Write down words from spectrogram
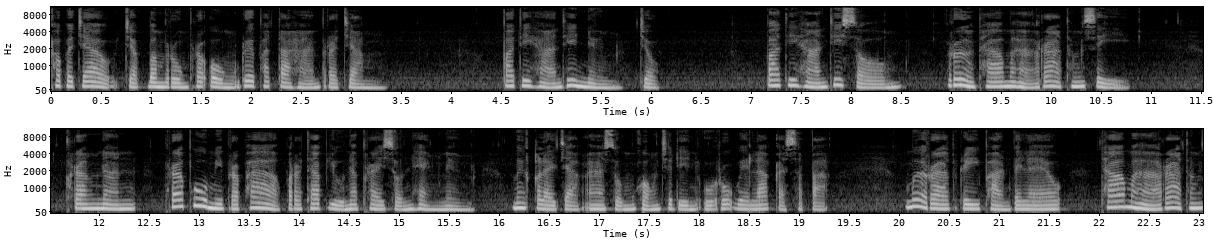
ข้าพเจ้าจะบำรุงพระองค์ด้วยพัตาหารประจำ ปาฏิหารที่หนึ่งจบปาฏิหารที่สองเรื่องเท้ามหาราชทั้งสี่ครั้งนั้น พระผู้มีพระภาคประทับอยู่ณไพรสนแห่งหนึ่ง ไม่ไกลาจากอาสมของจดินอุรุเวลกัสปะ เมื่อราตรีผ่านไปแล้วท้ามหาราชทั้ง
